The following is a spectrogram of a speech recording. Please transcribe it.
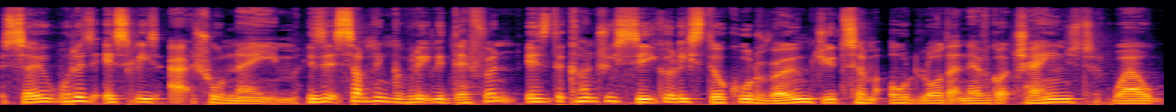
So what is Italy's actual name? Is it something completely different? Is the country secretly still called Rome due to some old law that never got changed? Well,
